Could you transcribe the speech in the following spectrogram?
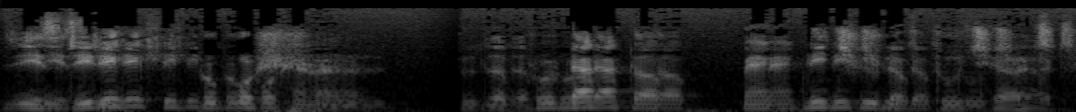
is directly proportional to the product of magnitude of two charges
